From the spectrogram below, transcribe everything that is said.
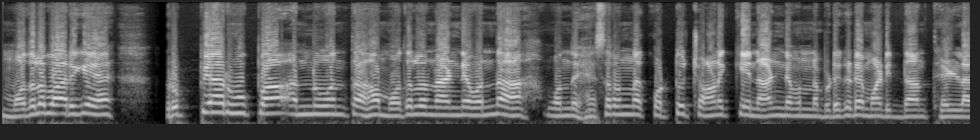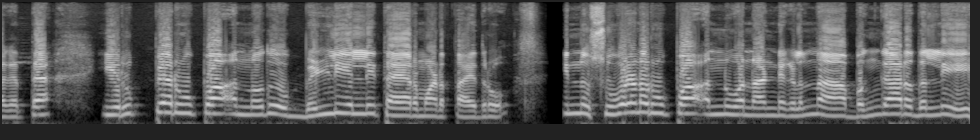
ಮೊದಲ ಬಾರಿಗೆ ರುಪ್ಯ ರೂಪ ಅನ್ನುವಂತಹ ಮೊದಲ ನಾಣ್ಯವನ್ನ ಒಂದು ಹೆಸರನ್ನ ಕೊಟ್ಟು ಚಾಣಕ್ಯ ನಾಣ್ಯವನ್ನ ಬಿಡುಗಡೆ ಮಾಡಿದ್ದ ಅಂತ ಹೇಳಲಾಗತ್ತೆ. ಈ ರುಪ್ಯ ರೂಪ ಅನ್ನೋದು ಬೆಳ್ಳಿಯಲ್ಲಿ ತಯಾರು ಮಾಡ್ತಾ ಇದ್ರು. ಇನ್ನು ಸುವರ್ಣ ರೂಪ ಅನ್ನುವ ನಾಣ್ಯಗಳನ್ನ ಬಂಗಾರದಲ್ಲಿ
